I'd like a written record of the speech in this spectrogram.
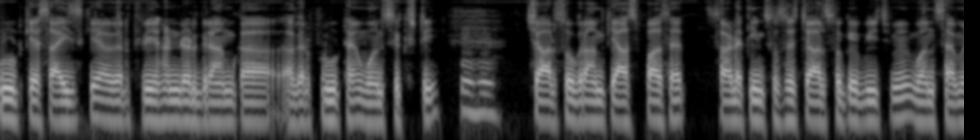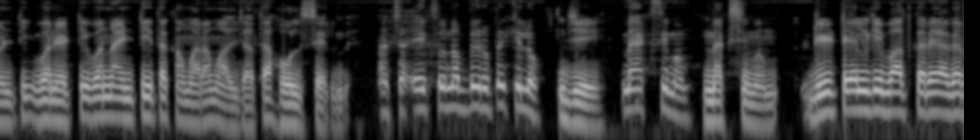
फ्रूट के साइज़ के अगर थ्री हंड्रेड ग्राम का अगर फ्रूट है वन सिक्सटी हम्म, हम्म, चार सौ ग्राम के आसपास है साढ़े तीन सौ से चार सौ के बीच में one seventy one eighty one ninety तक हमारा माल जाता है होलसेल में। अच्छा एक सौ नब्बे रुपए किलो? जी। मैक्सिमम मैक्सिमम रिटेल की बात करें अगर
